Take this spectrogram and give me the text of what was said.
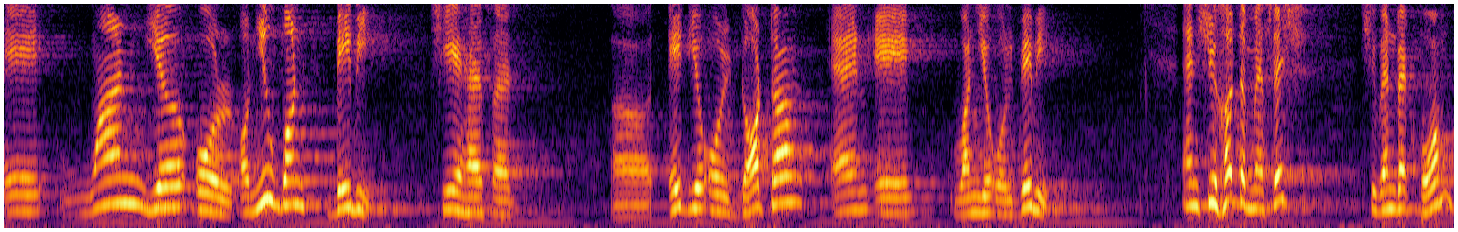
a one year old or newborn baby. She has a uh, eight year old daughter and a one year old baby. And she heard the message. She went back home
